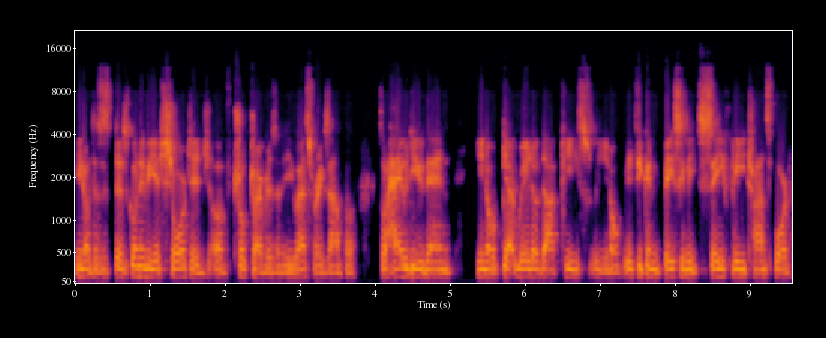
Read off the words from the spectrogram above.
you know, there's there's going to be a shortage of truck drivers in the US, for example. So how do you then you know get rid of that piece? You know, if you can basically safely transport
